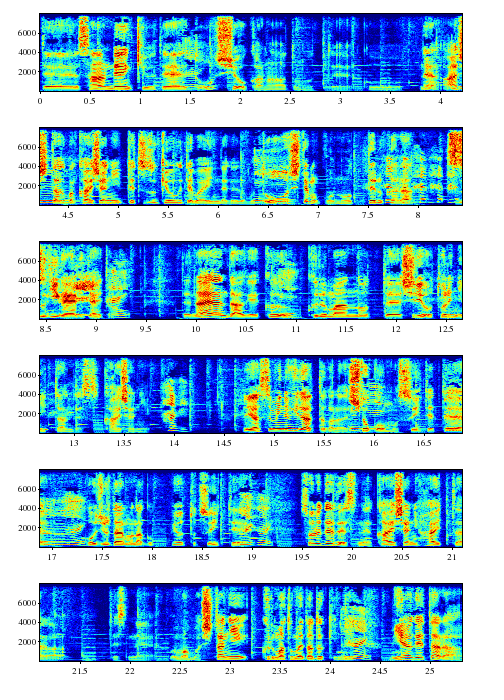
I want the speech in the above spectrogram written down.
で3連休はい。でどうしようかなと思ってこうね明日うん。まあ会社に行って続きを打てばいいんだけども、ええどうしてもこう乗ってるから 続きがやりたいと、えはい。で悩んだ挙え句え車に乗って資料を取りに行ったんです会社に。はい。で休みの日だったから首都高も空いてて、えーはい。こう渋滞もなくピュッとついて、はいはい。それでですね会社に入ったらですね、まあまあ下に車止めた時にはい。見上げたら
